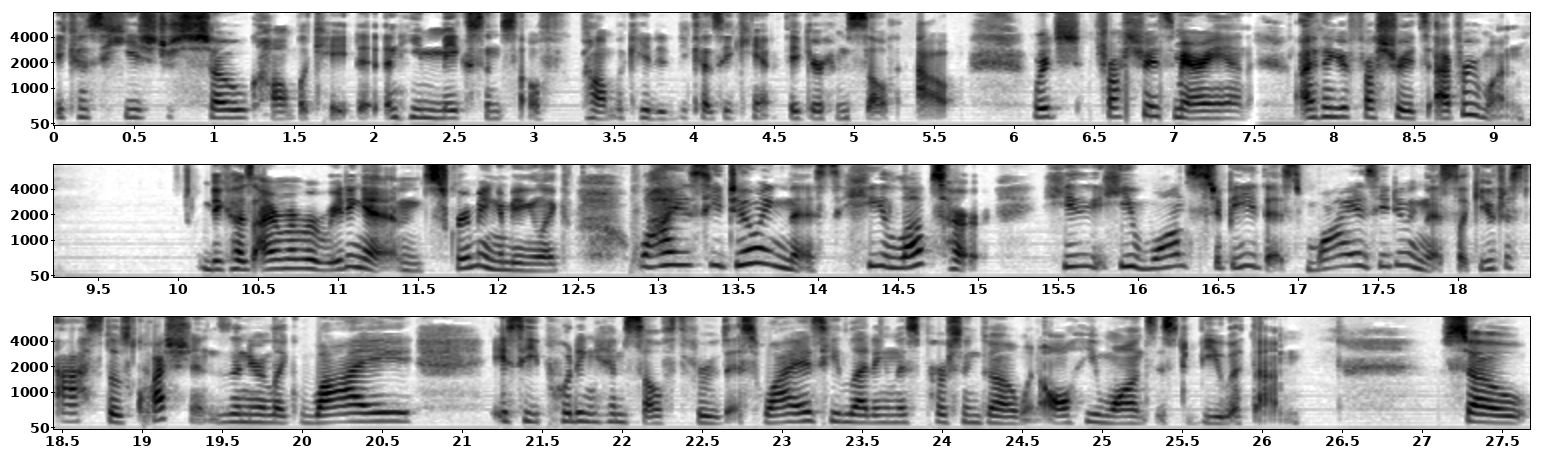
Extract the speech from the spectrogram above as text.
because he's just so complicated and he makes himself complicated because he can't figure himself out, which frustrates Marianne. I think it frustrates everyone because I remember reading it and screaming and being like, "Why is he doing this? He loves her. He he wants to be this. Why is he doing this?" Like you just ask those questions and you're like, "Why is he putting himself through this? Why is he letting this person go when all he wants is to be with them?" So,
